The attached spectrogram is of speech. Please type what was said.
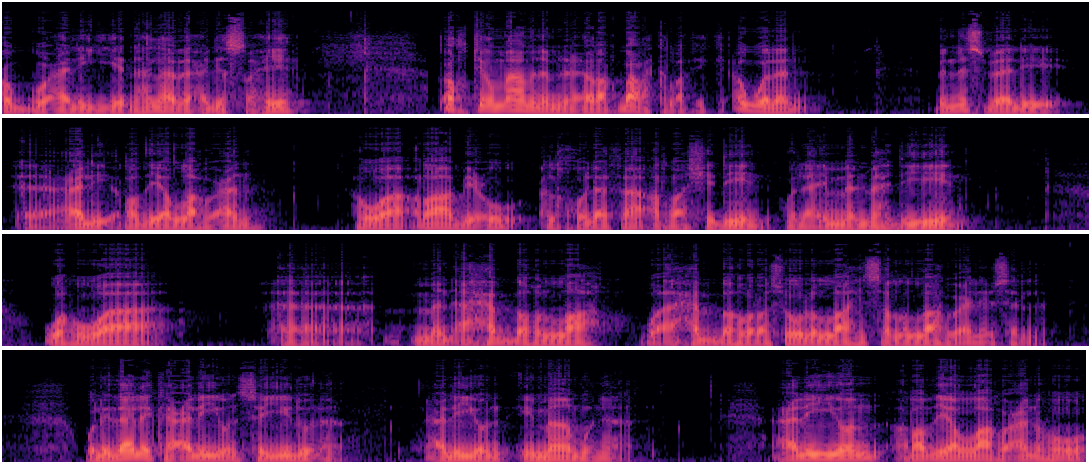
حب علي. هل هذا حديث صحيح؟ أختي أم آمنة من العراق بارك الله فيك. أولا بالنسبة لعلي رضي الله عنه هو رابع الخلفاء الراشدين والأئمة المهديين وهو آه، من أحبه الله وأحبه رسول الله صلى الله عليه وسلم. ولذلك علي سيدنا علي إمامنا. علي رضي الله عنه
